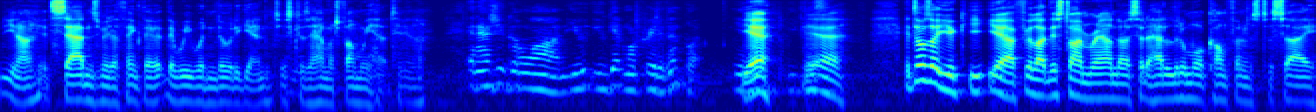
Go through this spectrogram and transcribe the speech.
you know, it saddens me to think that, that we wouldn't do it again just because of how much fun we had, you know. And as you go on, you, you get more creative input. Yeah, yeah. It's also you. Yeah, I feel like this time around, I sort of had a little more confidence to say,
